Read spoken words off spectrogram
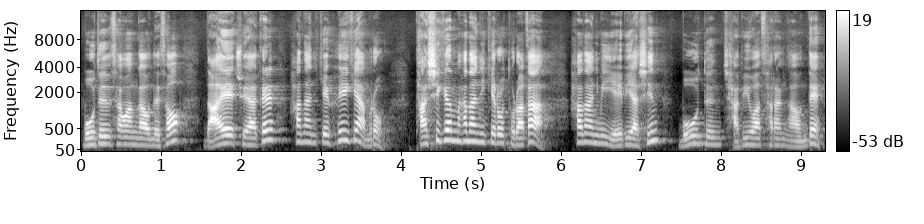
모든 상황 가운데서 나의 죄악을 하나님께 회개함으로 다시금 하나님께로 돌아가 하나님이 예비하신 모든 자비와 사랑 가운데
